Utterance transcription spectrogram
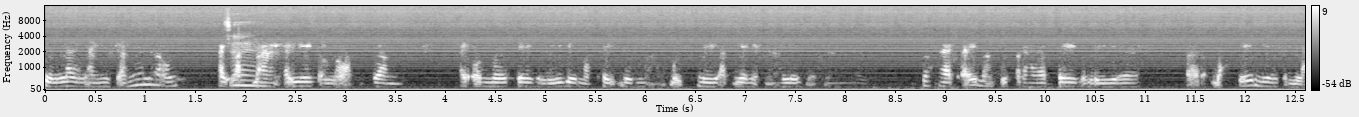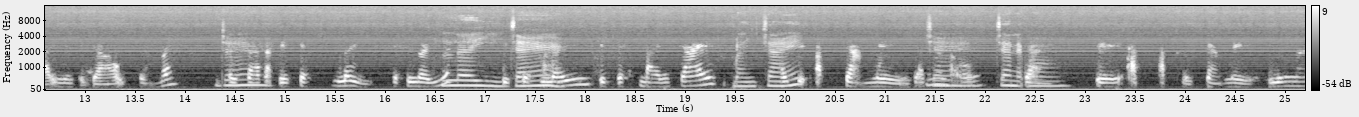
ទៅឡើងអញ្ចឹងណាអូនហើយអត់បានអីទេទម្លាប់អញ្ចឹងហើយអូនមើលពេលវេលាយើង24ម៉ោងដូចគ្នាអត់មានអ្នកណាលើកអ្នកណាចុះហេតុអីបានគេប្រើពេលវេលារបស់គេមានតម្លៃមានប្រយោជន៍អញ្ចឹងណា ចា៎តែគេចេះលៃចេះលៃលៃចា៎លៃគេចេះបែងចែកបែងចែកគេអត់ចាំទេចា៎ចា៎អ្នកបងគេអត់អត់ធ្វើចាំទេរឿងណា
